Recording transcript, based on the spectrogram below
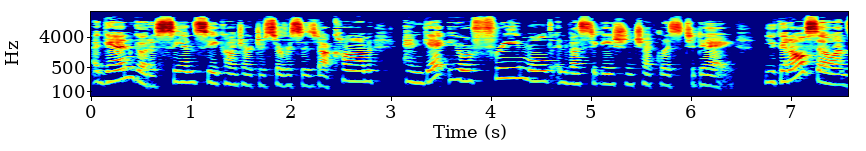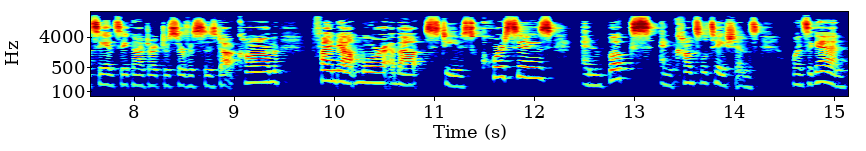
Again, go to cnccontractorservices.com and get your free mold investigation checklist today. You can also on cnccontractorservices.com find out more about Steve's courses and books and consultations. Once again,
